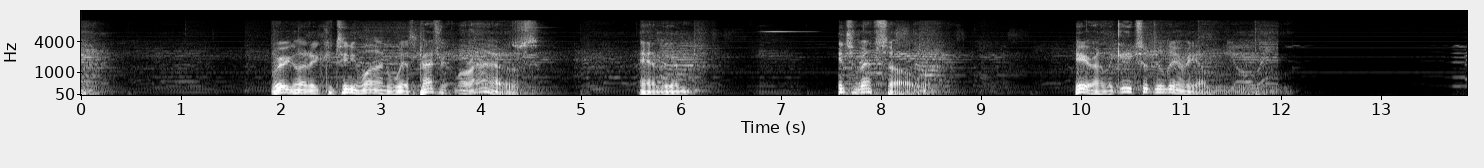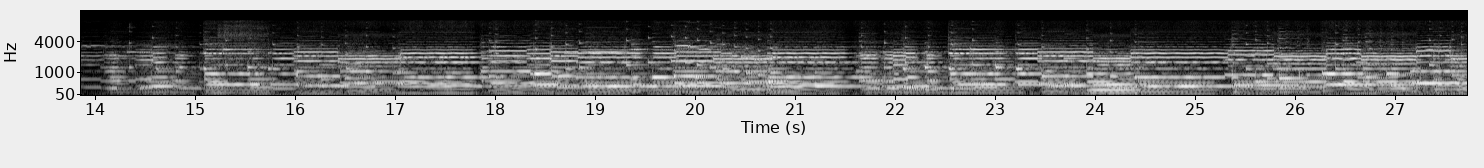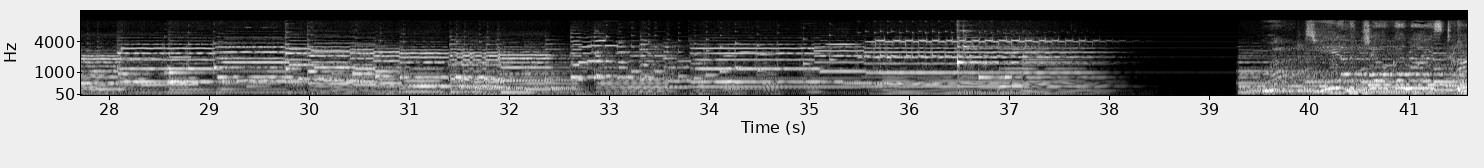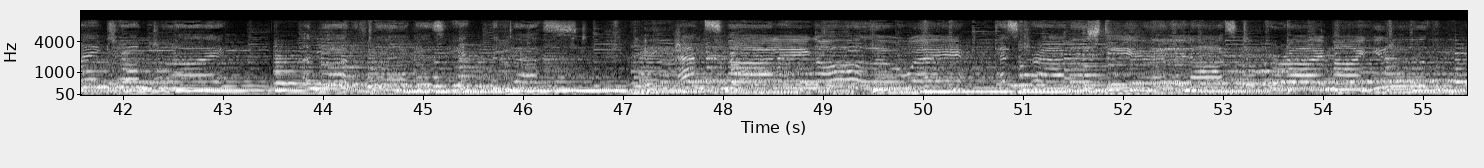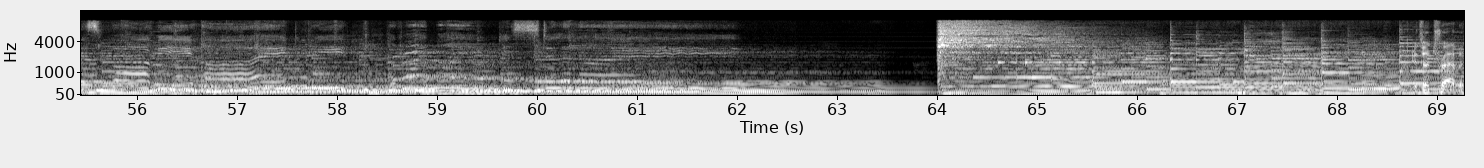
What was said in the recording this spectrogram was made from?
We're going to continue on with Patrick Moraz and the intermezzo here on the Gates of Delirium.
